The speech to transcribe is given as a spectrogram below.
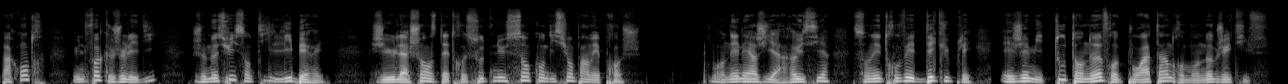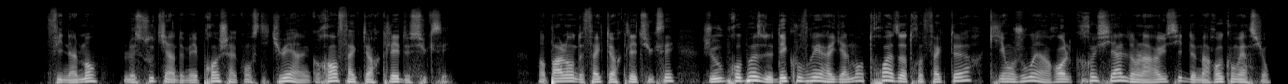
Par contre, une fois que je l'ai dit, je me suis senti libéré. J'ai eu la chance d'être soutenu sans condition par mes proches. Mon énergie à réussir s'en est trouvée décuplée et j'ai mis tout en œuvre pour atteindre mon objectif. Finalement, le soutien de mes proches a constitué un grand facteur clé de succès. En parlant de facteurs clés de succès, je vous propose de découvrir également trois autres facteurs qui ont joué un rôle crucial dans la réussite de ma reconversion.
